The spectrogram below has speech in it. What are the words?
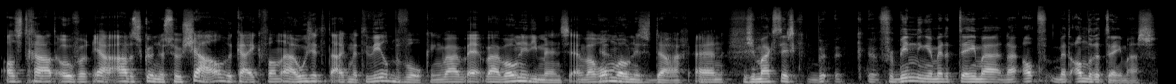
als het gaat over ja, aardeskunde sociaal, we kijken van nou, hoe zit het eigenlijk met de wereldbevolking? Waar, waar wonen die mensen en waarom wonen ze daar? En, dus je maakt steeds verbindingen met het thema naar, met andere thema's.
